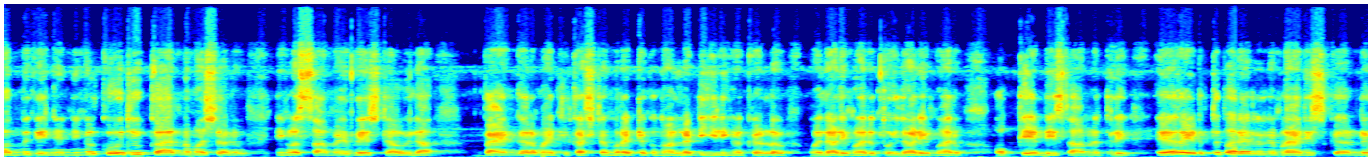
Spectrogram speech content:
വന്നു കഴിഞ്ഞാൽ നിങ്ങൾക്ക് ഒരു കാരണവശാലും നിങ്ങളെ സമയം വേസ്റ്റ് ആവില്ല. ഭയങ്കരമായിട്ട് കസ്റ്റമറായിട്ടൊക്കെ നല്ല ഡീലിംഗ് ഒക്കെ ഉള്ള മുതലാളിമാരും തൊഴിലാളിമാരും ഒക്കെ ഉണ്ട് ഈ സ്ഥാപനത്തിൽ ഏറെ എടുത്ത് പറയാൻ നമ്മളെ അനിസ്ക ഉണ്ട്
